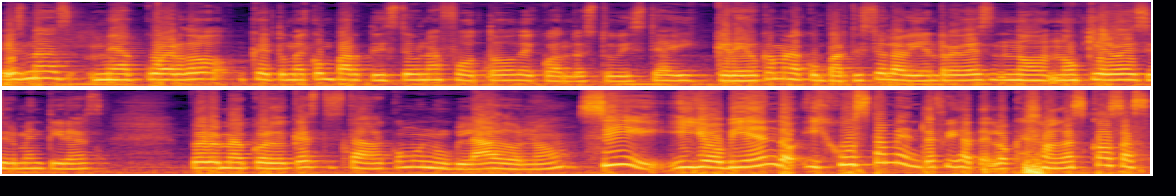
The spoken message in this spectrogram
Es más, me acuerdo que tú me compartiste una foto de cuando estuviste ahí. Creo que me la compartiste, la vi en redes. No, no quiero decir mentiras pero me acuerdo que hasta estaba como nublado, ¿no? Sí, y lloviendo. Y justamente, fíjate lo que son las cosas.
